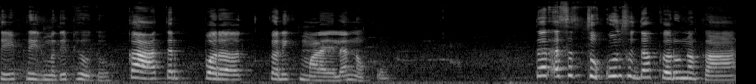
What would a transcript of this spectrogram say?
ते फ्रीजमध्ये ठेवतो. का? तर परत कणिक मळायला नको. तर असं चुकून सुद्धा करू नका.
